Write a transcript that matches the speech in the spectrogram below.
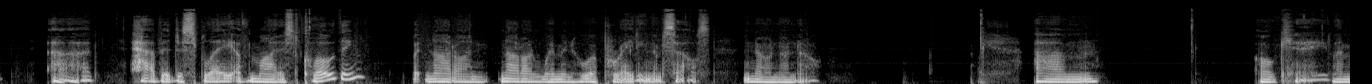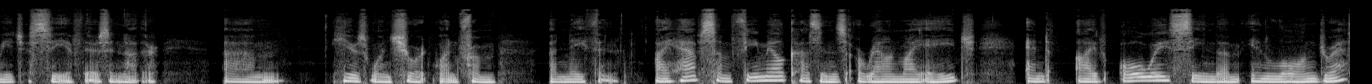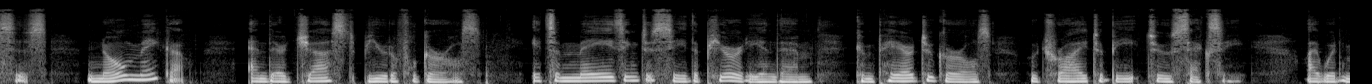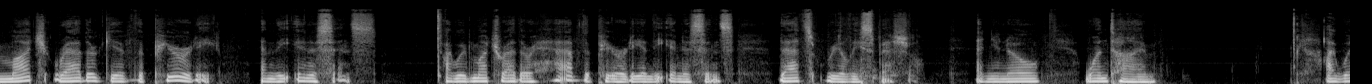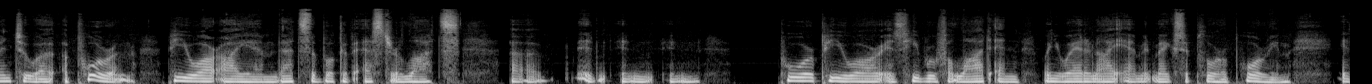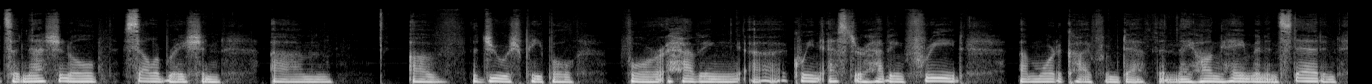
uh, have a display of modest clothing, but not on not on women who are parading themselves. No, no, no. Um, okay, let me just see if there's another. Um, here's one short one from uh, Nathan. I have some female cousins around my age, and I've always seen them in long dresses, no makeup, and they're just beautiful girls. It's amazing to see the purity in them compared to girls who try to be too sexy. I would much rather give the purity and the innocence. I would much rather have the purity and the innocence. That's really special. And you know, one time I went to a, a Purim, P-U-R-I-M. That's the book of Esther Lotz. Uh, in in in Pur, P-U-R is Hebrew for lot, and when you add an I-M, it makes it plural Purim. It's a national celebration um, of the Jewish people for having uh, Queen Esther having freed uh, Mordecai from death, and they hung Haman instead. And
